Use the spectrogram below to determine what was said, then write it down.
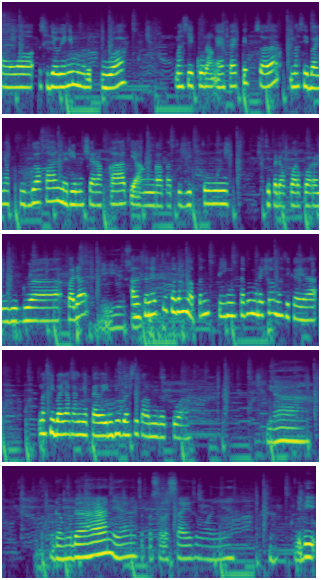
Kalau sejauh ini menurut gua masih kurang efektif soalnya masih banyak juga kan dari masyarakat yang nggak patuh gitu jadi pada keluar-keluaran juga padahal Iya sih. alasannya tuh kadang nggak penting tapi mereka masih kayak masih banyak yang nyepelin juga sih kalau menurut gua Ya, mudah-mudahan ya cepat selesai semuanya. Jadi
